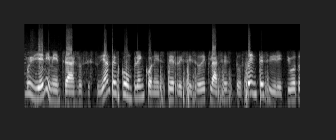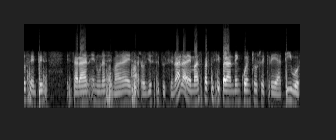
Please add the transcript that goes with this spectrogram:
Muy bien, y mientras los estudiantes cumplen con este receso de clases, docentes y directivos docentes estarán en una semana de desarrollo institucional. Además, participarán de encuentros recreativos.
